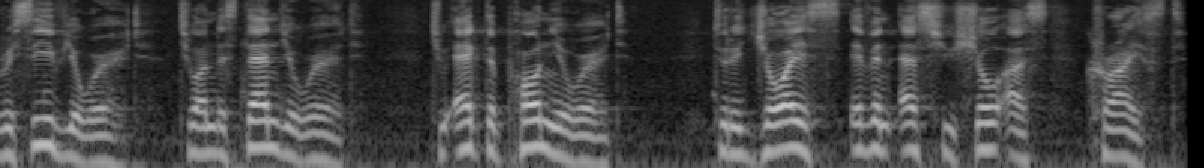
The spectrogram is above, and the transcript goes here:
receive your word, to understand your word, to act upon your word, to rejoice even as you show us Christ.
